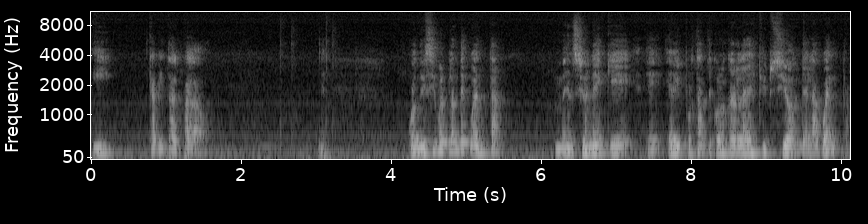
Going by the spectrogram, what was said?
y capital pagado. Cuando hicimos el plan de cuenta, mencioné que eh, era importante colocar la descripción de la cuenta.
